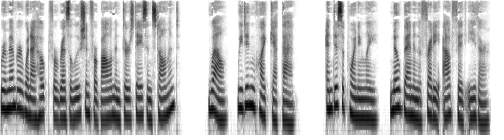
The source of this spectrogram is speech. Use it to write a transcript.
Remember when I hoped for resolution for Ballum Thursday's installment? Well, we didn't quite get that. And disappointingly, no Ben in the Freddie outfit either.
